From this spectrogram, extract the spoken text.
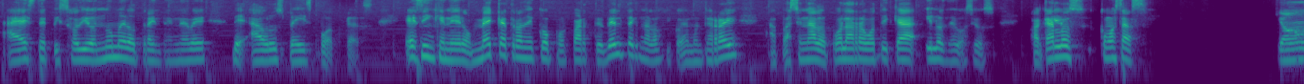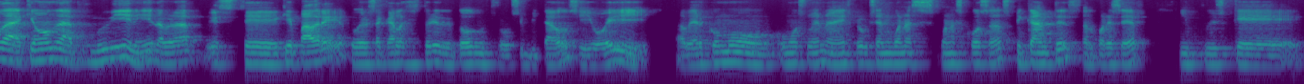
a este episodio número 39 de Aerospace Podcast. Es ingeniero mecatrónico por parte del Tecnológico de Monterrey, apasionado por la robótica y los negocios. Juan Carlos, ¿cómo estás? ¿Qué onda? ¿Qué onda? Pues muy bien, ¿eh? la verdad, este, qué padre poder sacar las historias de todos nuestros invitados y hoy a ver cómo, cómo suena. ¿eh? Espero que sean buenas, buenas cosas, picantes al parecer y pues que,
